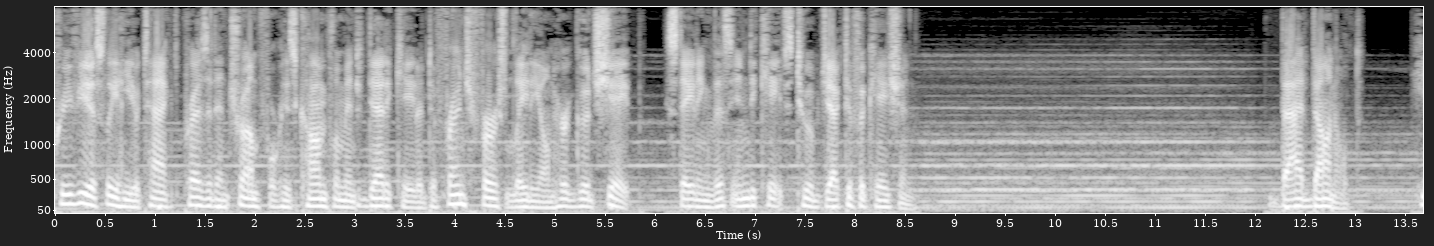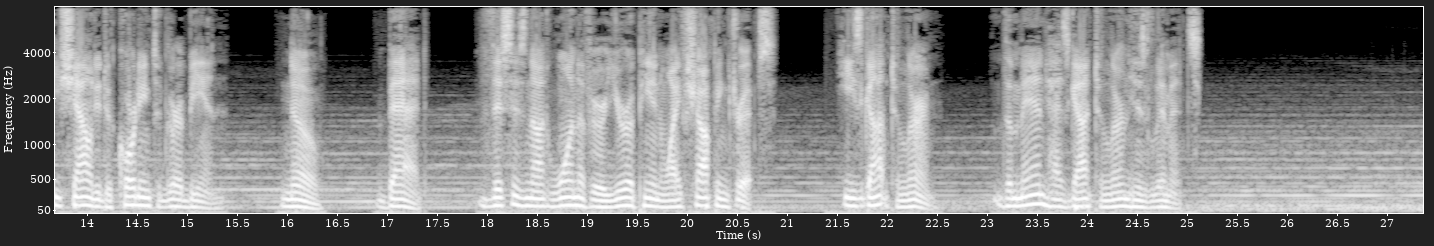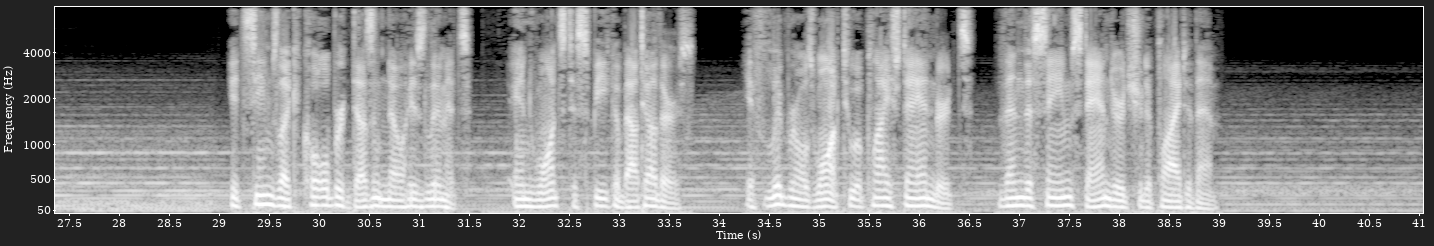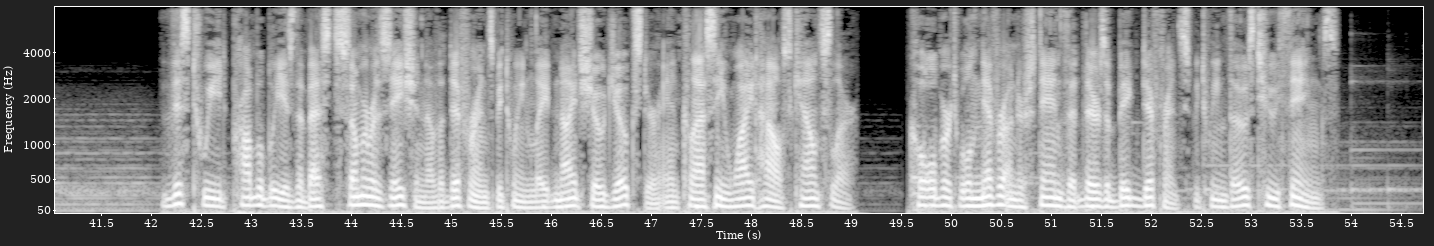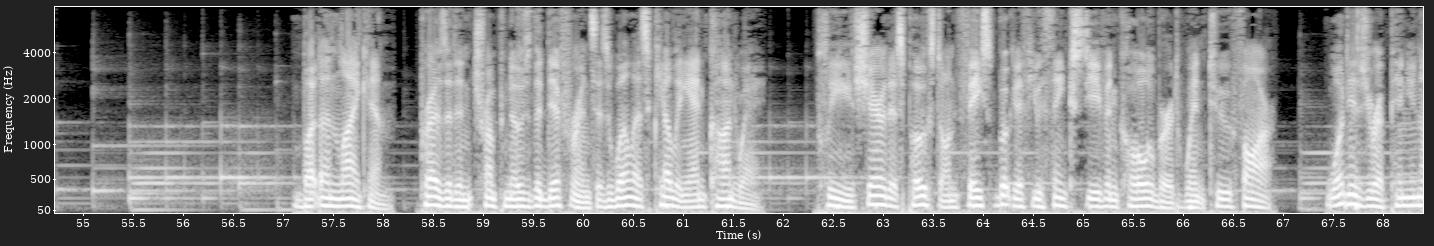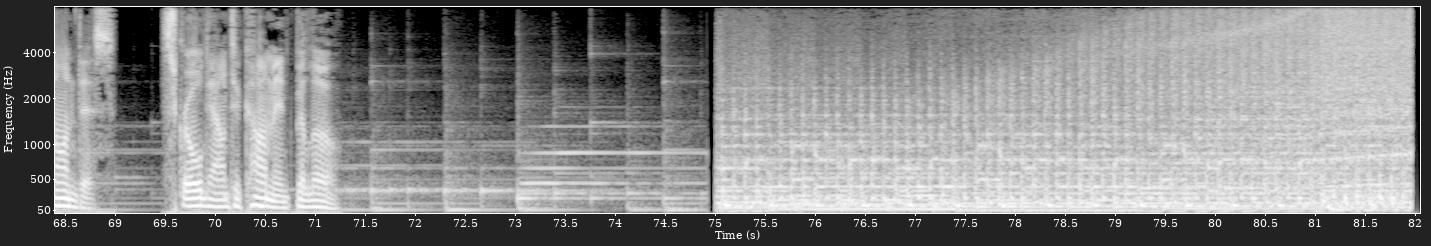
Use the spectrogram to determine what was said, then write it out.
Previously he attacked President Trump for his compliment dedicated to French First Lady on her good shape stating this indicates to objectification. Bad Donald. He shouted according to Guardian. No. Bad. This is not one of your European wife shopping trips. He's got to learn. The man has got to learn his limits. It seems like Colbert doesn't know his limits, and wants to speak about others. If liberals want to apply standards, then the same standard should apply to them. This tweet probably is the best summarization of the difference between late-night show jokester and classy White House counselor. Colbert will never understand that there's a big difference between those two things. But unlike him, President Trump knows the difference as well as Kellyanne Conway. Please share this post on Facebook if you think Stephen Colbert went too far. What is your opinion on this? Scroll down to comment below.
